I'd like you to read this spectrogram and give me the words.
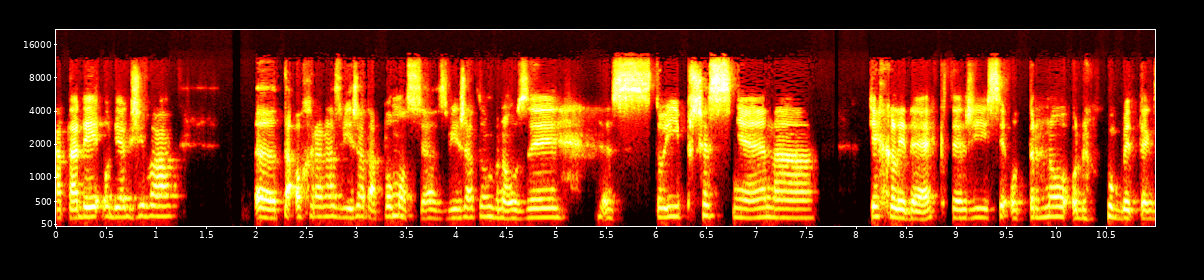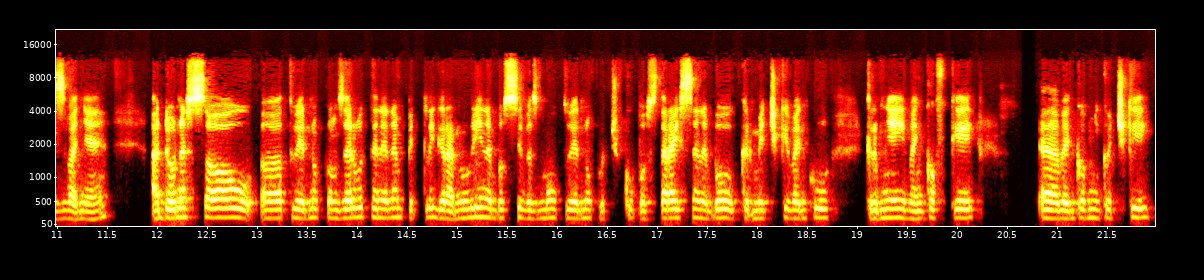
A tady od jak živa eh, ta ochrana zvířat a pomoc zvířatům v nouzi stojí přesně na těch lidech, kteří si odtrhnou od huby takzvaně a donesou tu jednu konzervu, ten jeden pytli granulí, nebo si vezmou tu jednu kočku, postarají se, nebo krmičky venku, krmějí venkovky, venkovní kočky.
